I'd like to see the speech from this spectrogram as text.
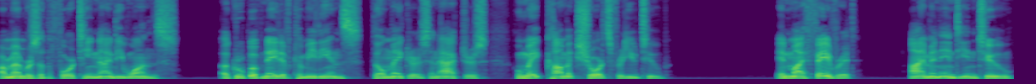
are members of the 1491s, a group of native comedians, filmmakers, and actors who make comic shorts for YouTube. In my favorite, I'm an Indian Too,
